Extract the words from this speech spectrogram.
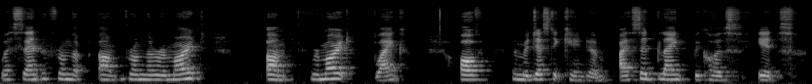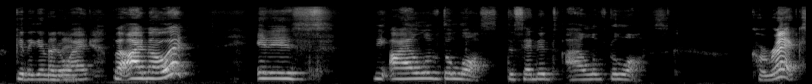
were sent from the um from the remote um remote blank of the majestic kingdom. I said blank because it's Gonna give it name. away, but I know it. It is the Isle of the Lost. Descendants Isle of the Lost. correct.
